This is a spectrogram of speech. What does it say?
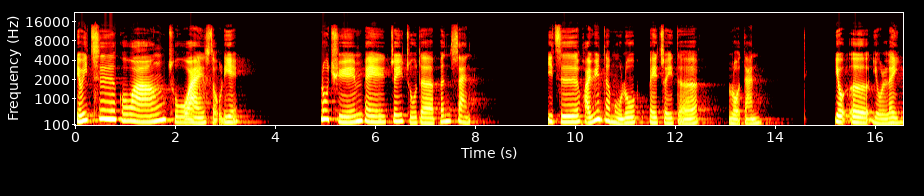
有一次，国王出外狩猎，鹿群被追逐的奔散，一只怀孕的母鹿被追得落单。又饿又累，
